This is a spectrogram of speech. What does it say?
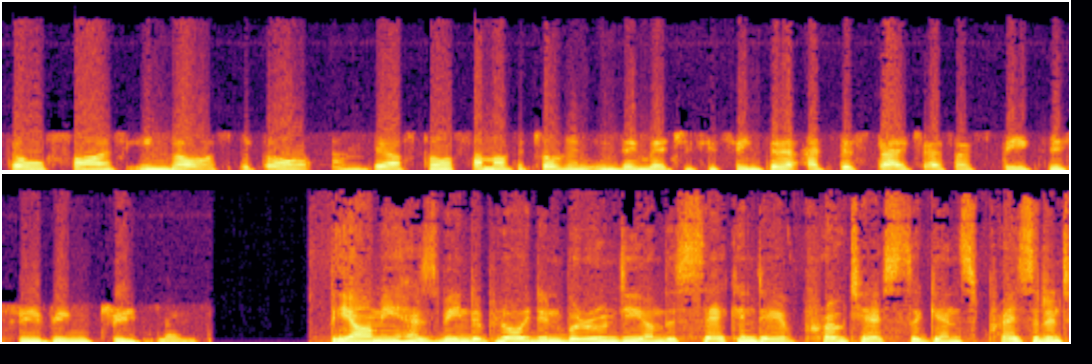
still five in the hospital. And there are still some of the children in the emergency center at this stage as I speak receiving treatment. The army has been deployed in Burundi on the second day of protests against President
